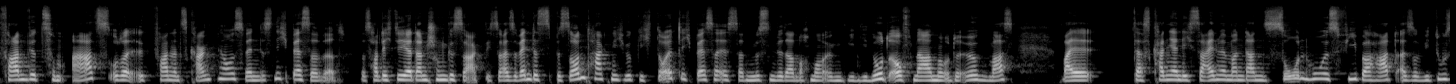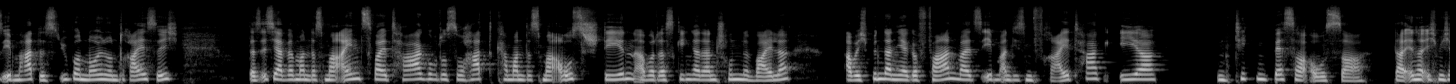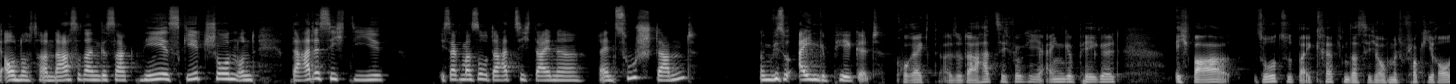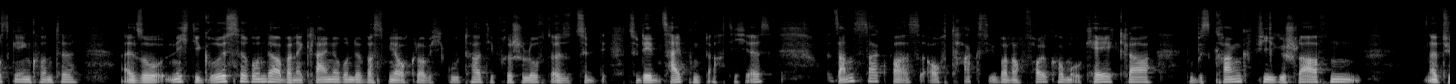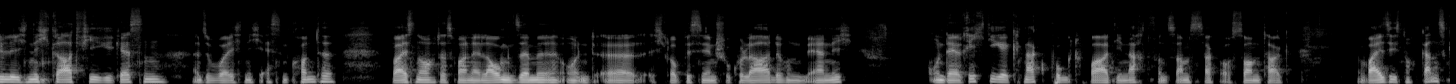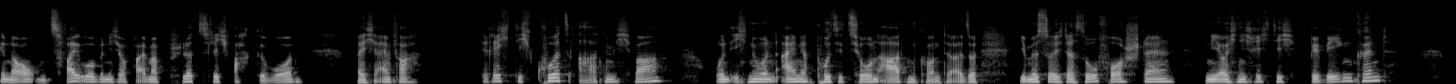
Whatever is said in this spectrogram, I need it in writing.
fahren wir zum Arzt oder äh, fahren ins Krankenhaus, wenn das nicht besser wird. Das hatte ich dir ja dann schon gesagt. Ich so, also wenn das bis Sonntag nicht wirklich deutlich besser ist, dann müssen wir da noch mal irgendwie in die Notaufnahme oder irgendwas, weil das kann ja nicht sein, wenn man dann so ein hohes Fieber hat, also wie du es eben hattest, über 39. Das ist ja, wenn man das mal ein, zwei Tage oder so hat, kann man das mal ausstehen, aber das ging ja dann schon eine Weile. Aber ich bin dann ja gefahren, weil es eben an diesem Freitag eher einen Ticken besser aussah Da erinnere ich mich auch noch dran. Da hast du dann gesagt, nee, es geht schon. Und da hatte sich die, ich sag mal so, da hat sich deine, dein Zustand irgendwie so eingepegelt. Korrekt. Also da hat sich wirklich eingepegelt. Ich war so zu, bei Kräften, dass ich auch mit Flocky rausgehen konnte. Also nicht die größte Runde, aber eine kleine Runde, was mir auch, glaube ich, gut tat, die frische Luft. Also zu, zu dem Zeitpunkt dachte ich es. Samstag war es auch tagsüber noch vollkommen okay. Klar, du bist krank, viel geschlafen, natürlich nicht gerade viel gegessen, also weil ich nicht essen konnte. Weiß noch, das war eine Laugensemmel und äh, ich glaube, ein bisschen Schokolade und mehr nicht. Und der richtige Knackpunkt war die Nacht von Samstag auf Sonntag. Weiß ich es noch ganz genau. Um 2 Uhr bin ich auf einmal plötzlich wach geworden, weil ich einfach richtig kurzatmig war und ich nur in einer Position atmen konnte. Also ihr müsst euch das so vorstellen, wenn ihr euch nicht richtig bewegen könnt,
